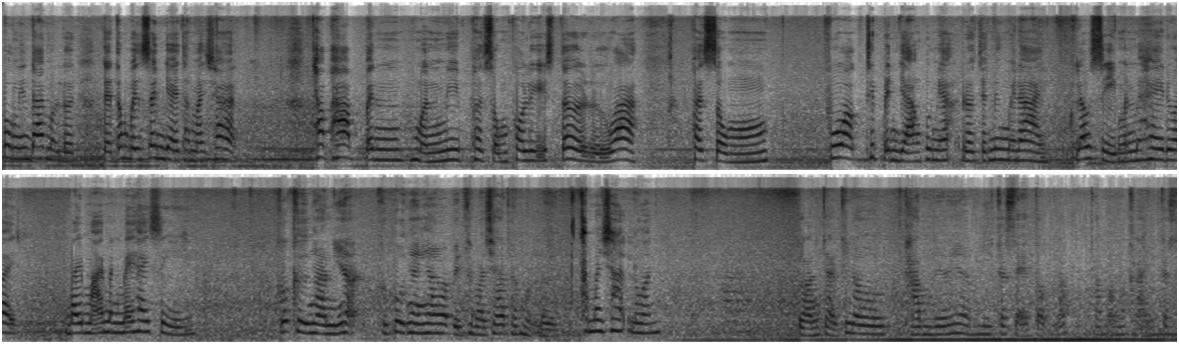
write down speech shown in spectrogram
พวกนี้ได้หมดเลย แต่ต้องเป็นเส้นใยธรรมชาติ ถ้าผ้าเป็นเหมือนมีผสมโพลีเอสเตอร์ หรือว่าผสมพวกที่เป็นยางพวกเนี้ยเราจะนึ่งไม่ได้ แล้วสีมันไม่ให้ด้วย ใบไม้มันไม่ให้สี ก็คืองานเนี้ยก็พูดง่ายๆว่าเป็นธรรมชาติทั้งหมดเลย ธรรมชาติล้วน หลังจากที่เราทำแล้วเนี่ยมีกระแสตอบรับทำเอามาขายมีกระแส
